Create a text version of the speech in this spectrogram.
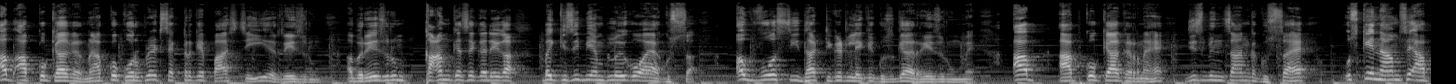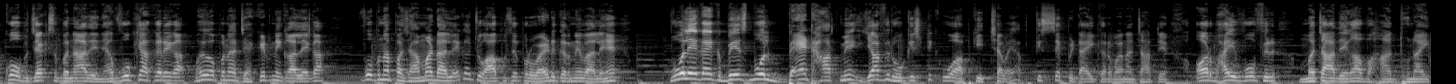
अब आपको क्या करना है? आपको कॉर्पोरेट सेक्टर के पास चाहिए रेज रूम अब रेज रूम काम कैसे करेगा? भाई, किसी भी एम्प्लॉय को आया गुस्सा। अब वो सीधा टिकट लेके घुस गया रेज रूम में। अब आपको क्या करना है? जिस भी इंसान का गुस्सा है उसके नाम से आपको ऑब्जेक्ट्स बना देने हैं। वो क्या करेगा? भाई वो अपना जैकेट निकालेगा, वो अपना पजामा डालेगा जो आप उसे प्रोवाइड करने वाले हैं। वो लेगा एक बेसबॉल बैट हाथ में या फिर हॉकी स्टिक वो आपकी इच्छा भाई। आप किससे पिटाई करवाना चाहते हैं? और भाई वो फिर मचा देगा वहाँ धुनाई।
